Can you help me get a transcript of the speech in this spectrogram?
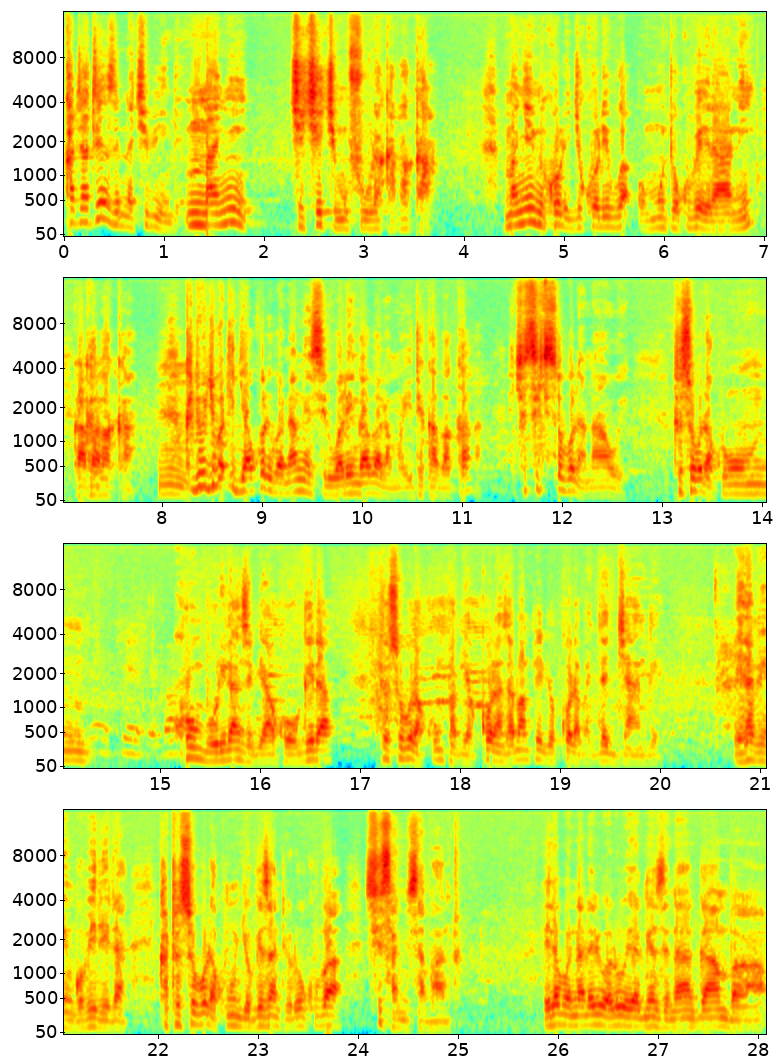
Kati ate nze nakibinge mmanyi kiki ekimufuula kabaka? Manyi emikolo egikolebwa omuntu okubeera ani? Kabaka. kabaka. Kati wegiba tegyakolebwa nange nsiriwale nga abala muyite kabaka ekyo sikisobola naawe. Tosobola kum- kumbuulira nze byakwogera tosobola kumpa byakukola nze abampa ebyokukola bajjajjange. Era bengoberera katosobola kunjogeza nti olwokuba sisanyusa bantu. Era bwenalabye waliwo yagenze n'agamba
